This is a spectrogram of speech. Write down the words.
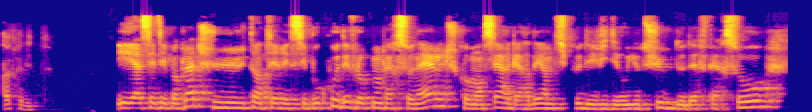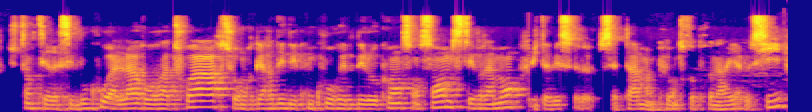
À très vite. Et à cette époque-là, tu t'intéressais beaucoup au développement personnel, tu commençais à regarder un petit peu des vidéos YouTube de dev perso, tu t'intéressais beaucoup à l'art oratoire, tu regardais des concours d'éloquence ensemble, c'était vraiment... Puis tu avais cette âme un peu entrepreneuriale aussi.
